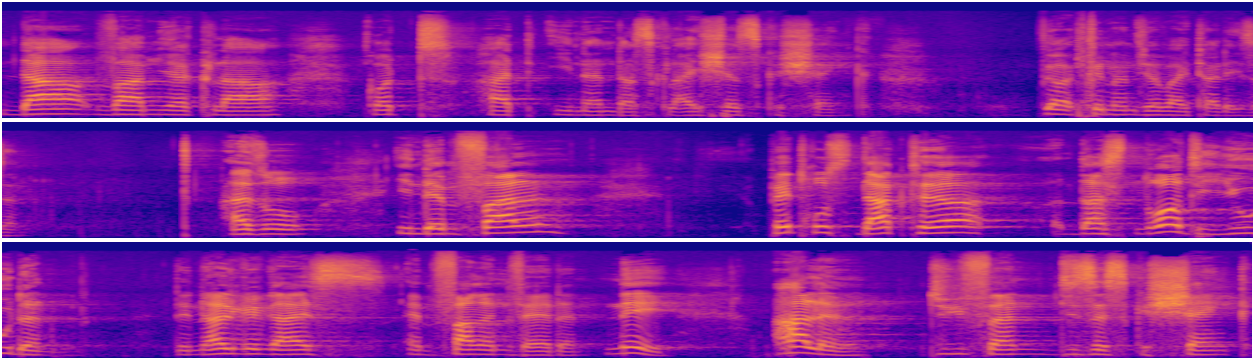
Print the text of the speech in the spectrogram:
Da war mir klar, Gott hat ihnen das gleiche Geschenk. Da können wir weiterlesen. Also in dem Fall, Petrus dachte, dass nur die Juden den Heiligen Geist empfangen werden. Nee, alle dürfen dieses Geschenk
